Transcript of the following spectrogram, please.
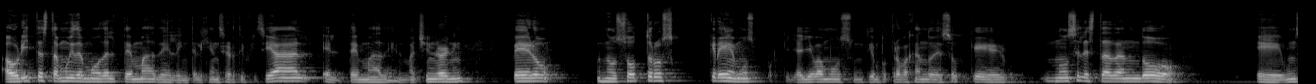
Ahorita está muy de moda el tema de la inteligencia artificial, el tema del machine learning, pero nosotros creemos, porque ya llevamos un tiempo trabajando eso, que no se le está dando eh, un,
